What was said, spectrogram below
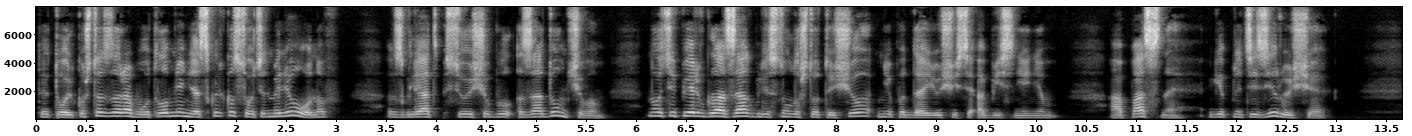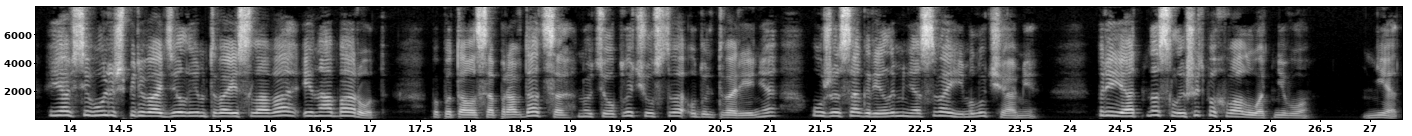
«Ты только что заработал мне несколько сотен миллионов». Взгляд все еще был задумчивым, но теперь в глазах блеснуло что-то еще, не поддающееся объяснениям опасное, гипнотизирующее. Я всего лишь переводила им твои слова и наоборот. Попыталась оправдаться, но теплое чувство удовлетворения уже согрело меня своими лучами. Приятно слышать похвалу от него. Нет,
